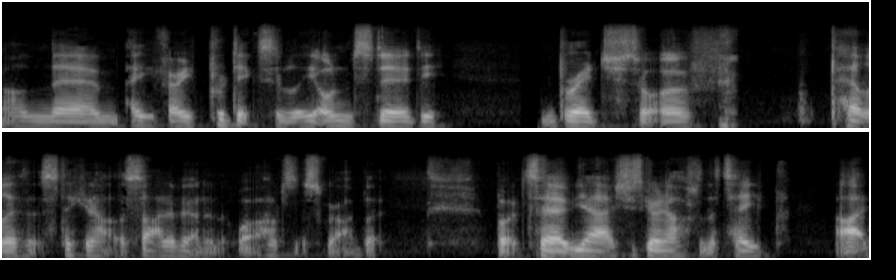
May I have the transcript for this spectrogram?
on um, a very predictably unsturdy bridge, sort of pillar that's sticking out the side of it. I don't know what, how to describe it, but uh, yeah, she's going after the tape. I,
